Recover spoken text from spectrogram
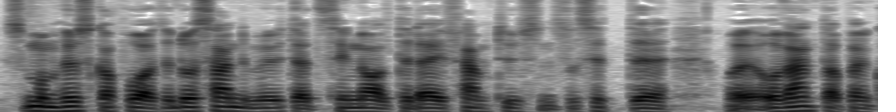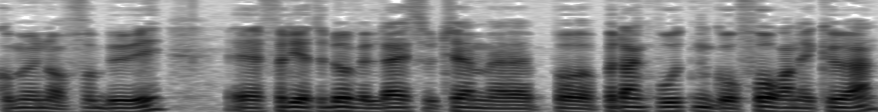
så må vi huske på at da sender vi ut et signal til de 5000 som sitter og venter på en kommune å få bo i. Eh, fordi at da vil de som kommer på, den kvoten, gå foran i køen.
